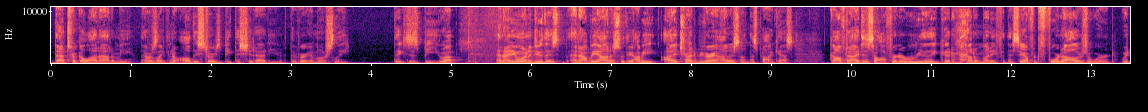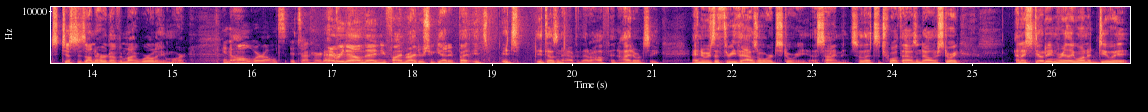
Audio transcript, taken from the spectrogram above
that took a lot out of me. I was like, you know, all these stories beat the shit out of you. They're very emotionally, they just beat you up, and I didn't want to do this. And I'll be honest with you. I'll be, I try to be very honest on this podcast. Golf Digest offered a really good amount of money for this. They offered four dollars a word, which just is unheard of in my world anymore. In um, all worlds, it's unheard of. Every now and then you find writers who get it, but it's it's it doesn't happen that often. I don't see and it was a 3,000 word story assignment. So that's a $12,000 story. And I still didn't really want to do it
